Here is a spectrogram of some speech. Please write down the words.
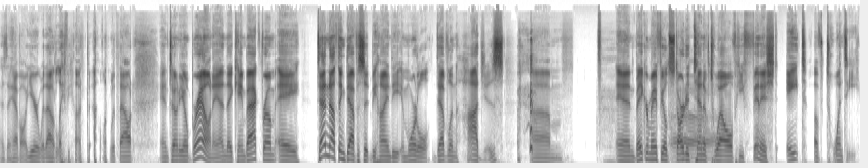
as they have all year without Le'Veon Bell and without Antonio Brown, and they came back from a 10 nothing deficit behind the immortal Devlin Hodges. Um, and Baker Mayfield started 10 of 12. He finished 8 of 20.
